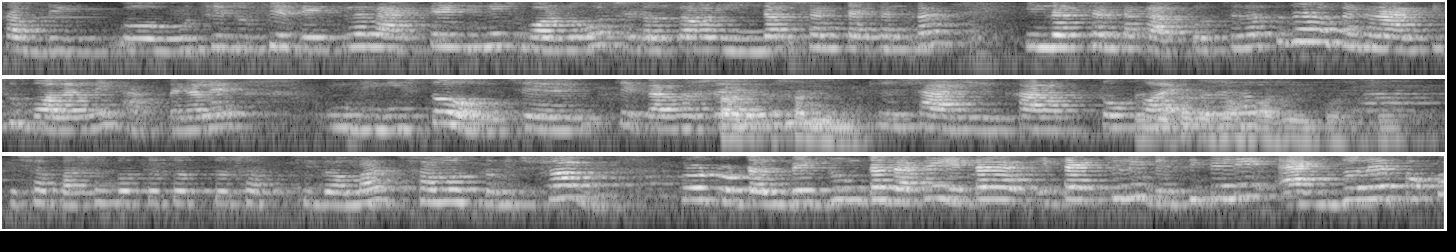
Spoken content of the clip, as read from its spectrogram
সব দিক গুছিয়ে টুছিয়ে দেখছিলাম, একটাই জিনিস গন্ডগোল, সেটা হচ্ছে আমার ইন্ডাকশানটা এখানকার। ইন্ডাকশানটা কাজ করছে না, তো যাই হোক, এখানে আর কিছু বলার নেই, থাকতে গেলে জিনিস তো সে টেকার শাড়ি- খারাপ তো হয়। এসব বাসনপত্র টত্র সব ছিল আমার সমস্ত কিছু সব পুরো টোটাল বেডরুমটা দেখাই। এটা এটা অ্যাকচুয়ালি বেসিক্যালি একজনের পক্ষ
